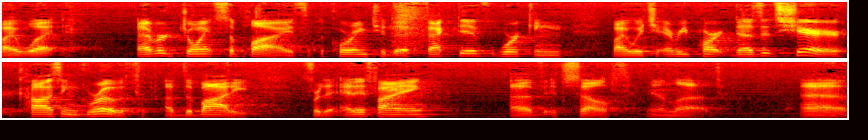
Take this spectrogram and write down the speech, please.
by whatever joint supplies, according to the effective working by which every part does its share, causing growth of the body for the edifying of itself in love. Uh,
